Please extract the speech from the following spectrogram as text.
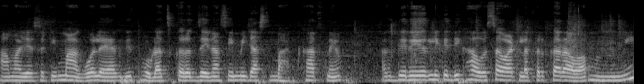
हा माझ्यासाठी मागवला आहे अगदी थोडाच करत जाईन असे मी जास्त भात खात नाही. अगदी रेअरली कधी खावंसा वाटला तर करावा म्हणून मी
